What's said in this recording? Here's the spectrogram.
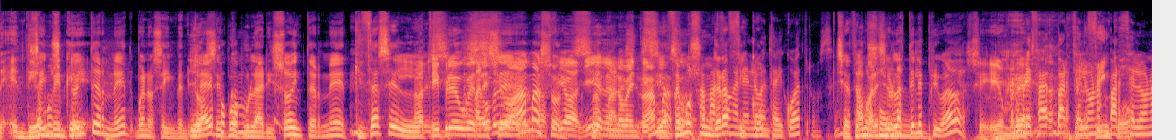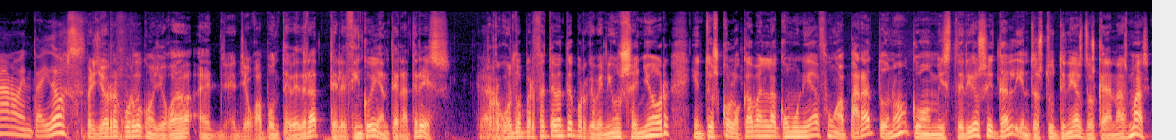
Eh, se Digamos inventó que Internet, bueno, se inventó, la se época- popularizó Internet. quizás el... La triple W Apareció Amazon. allí en el Apareció 95. Si hacemos un Amazon en el gráfico... 94. sí. Si hacemos Aparecieron un- las teles privadas. Sí, hombre. Barcelona. Barcelona 92. Pero yo recuerdo cuando llegó a, eh, llegó a Pontevedra, Telecinco y Antena 3. Lo recuerdo perfectamente porque venía un señor y entonces colocaba en la comunidad un aparato, ¿no? Como misterioso y tal, y entonces tú tenías dos cadenas más,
